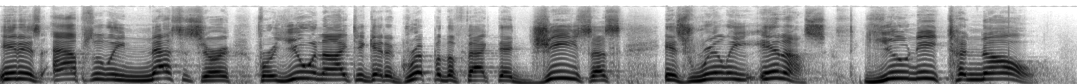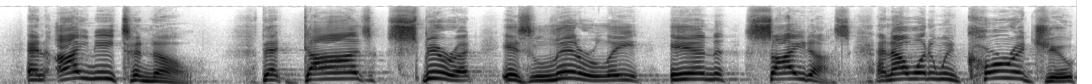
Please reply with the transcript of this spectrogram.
it is absolutely necessary for you and I to get a grip of the fact that Jesus is really in us. You need to know, and I need to know that God's Spirit is literally inside us. And I want to encourage you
